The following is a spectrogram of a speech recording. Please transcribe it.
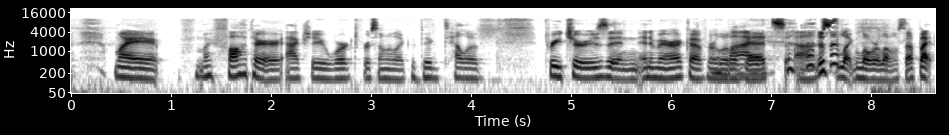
my my father actually worked for some of like the big tele preachers in, in America for a Oh, little my. bit, uh, just like lower level stuff. But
